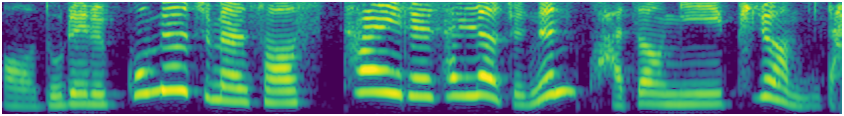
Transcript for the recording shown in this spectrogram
어, 노래를 꾸며주면서 스타일을 살려주는 과정이 필요합니다.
